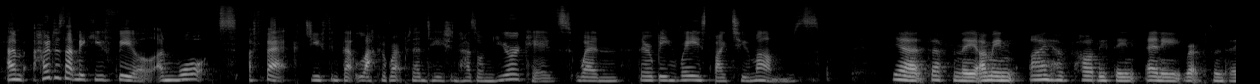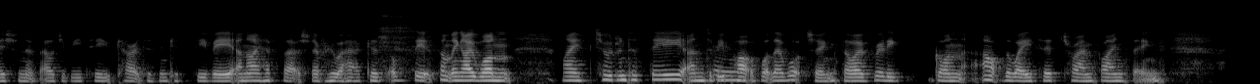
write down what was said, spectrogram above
Um, how does that make you feel, and what effect do you think that lack of representation has on your kids when they're being raised by two mums? Yeah, definitely. I mean, I have hardly seen any representation of LGBT characters in kids' TV, and I have searched everywhere because obviously it's something I want my children to see and to be part of what they're watching. So I've really gone out the way to try and find things.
